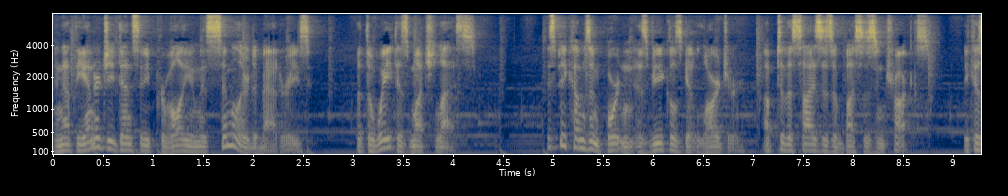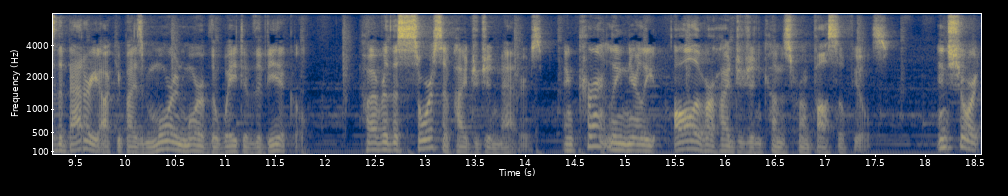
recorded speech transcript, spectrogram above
in that the energy density per volume is similar to batteries, but the weight is much less. This becomes important as vehicles get larger, up to the sizes of buses and trucks, because the battery occupies more and more of the weight of the vehicle. However, the source of hydrogen matters, and currently nearly all of our hydrogen comes from fossil fuels. In short,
